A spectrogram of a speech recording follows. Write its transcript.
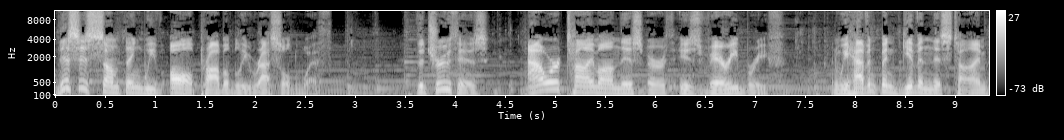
this is something we've all probably wrestled with. The truth is, our time on this earth is very brief, and we haven't been given this time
